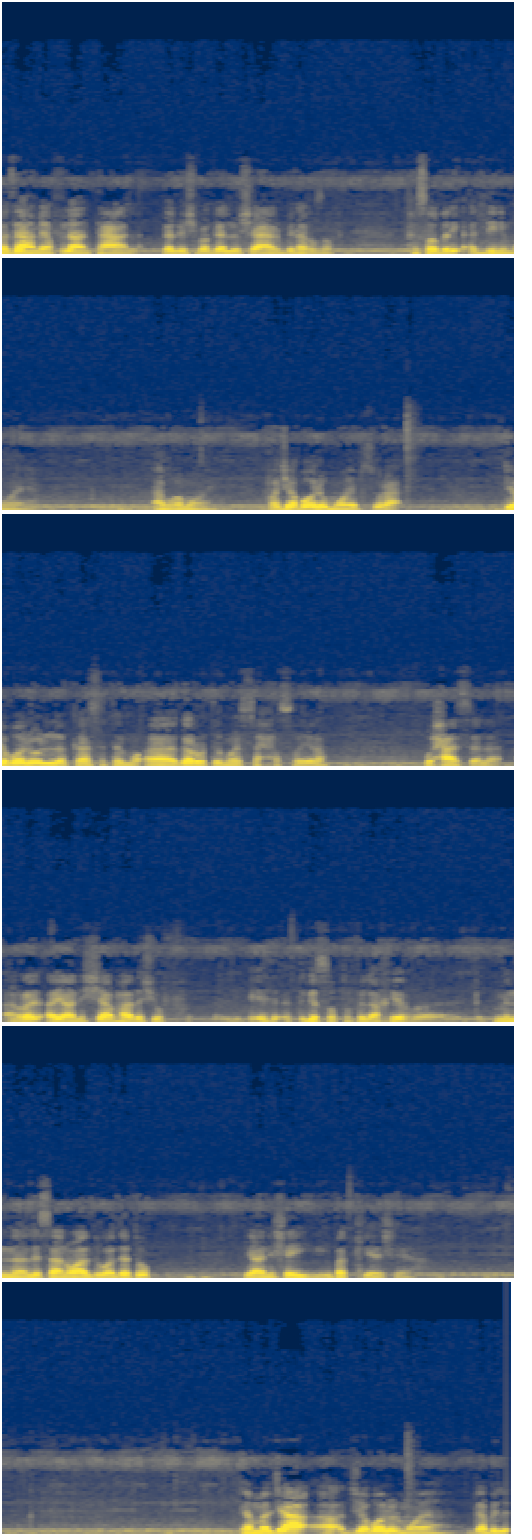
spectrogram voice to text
فزعم يا فلان تعال. قال له إيش بقى؟ قال له شاعر بنغزة في صدري أديني موية أبغى موية. فجابوا له موية بسرعة. جابوا له كاسه المو... آه قارورة الموية الصحة الصغيرة وحاسله الر... يعني الشاب هذا شوف قصته في الأخير من لسان والده ووالدته يعني شيء يبكي يا شيخ. لما جاء جابوا له الموية قبل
